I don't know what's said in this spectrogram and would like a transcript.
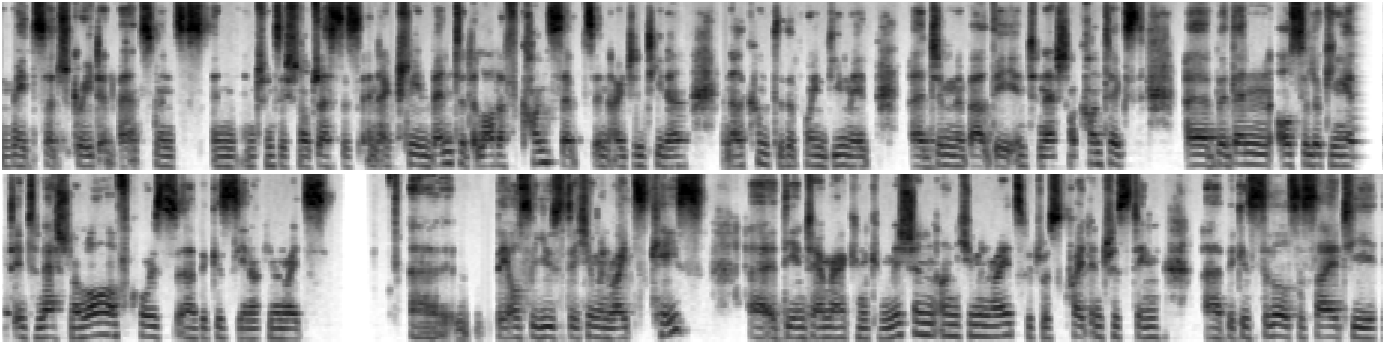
made such great advancements in, in, transitional justice and actually invented a lot of concepts in Argentina. And I'll come to the point you made, uh, Jim, about the international context, uh, but then also looking at international law, of course, uh, because you know human rights. Uh, they also used the human rights case uh, at the Inter American Commission on Human Rights, which was quite interesting uh, because civil society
